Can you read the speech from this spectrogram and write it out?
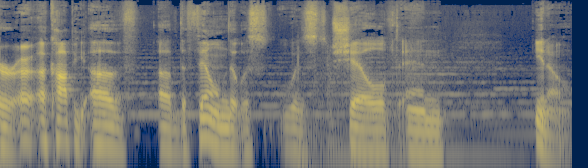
or a, copy of of the film that was was shelved and you know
